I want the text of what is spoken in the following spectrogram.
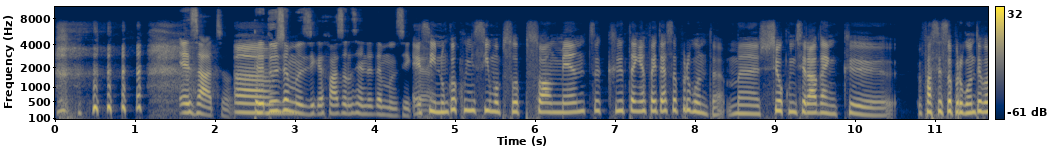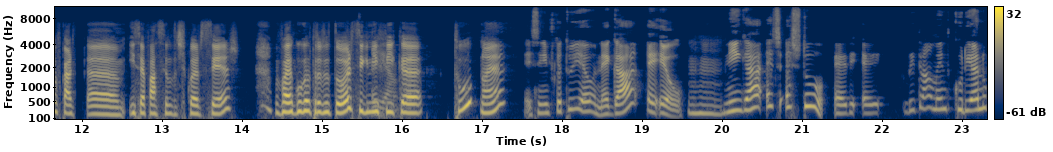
Exato. Ah, Traduz a música, faz a legenda da música. É assim, nunca conheci uma pessoa pessoalmente que tenha feito essa pergunta, mas se eu conhecer alguém que faça essa pergunta, eu vou ficar. "Ah, isso é fácil de esclarecer. Vai ao Google Tradutor, significa tu, não é? É, Significa tu e eu. Negar é eu. Uhum. Niga és, és tu. É, é literalmente coreano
